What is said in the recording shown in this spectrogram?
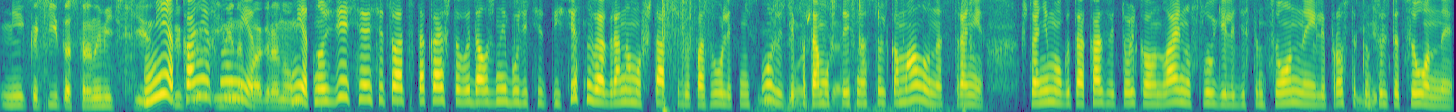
не какие-то астрономические Нет, цифры конечно, именно нет. по агроному. Нет, но здесь э, ситуация такая, что вы должны будете, естественно, вы агрономов штат себе позволить не сможете, сможете, потому да. что их настолько мало у нас в стране, что они могут оказывать только онлайн-услуги или дистанционные, или просто Или- консультационные.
